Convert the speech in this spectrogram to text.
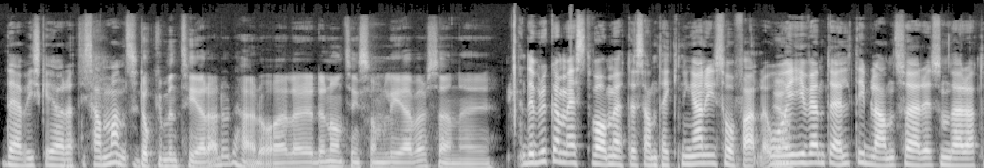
det vi ska göra tillsammans. Dokumenterar du det här då, eller är det någonting som lever sen? I... Det brukar mest vara mötesanteckningar i så fall. Och ja. eventuellt ibland så är det som där att,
